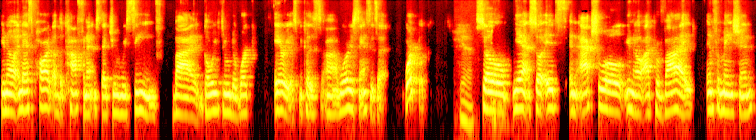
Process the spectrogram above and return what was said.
You know and that's part of the confidence that you receive by going through the work areas because uh, Warrior Stance is a workbook. Yeah. So yeah, so it's an actual, you know, I provide information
